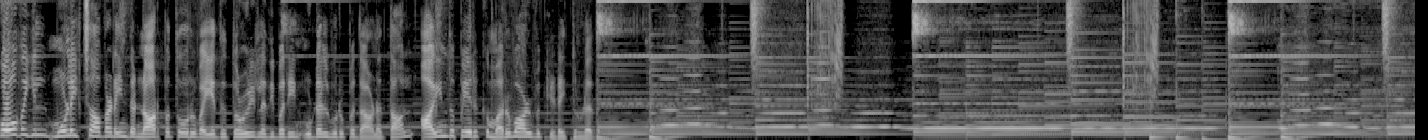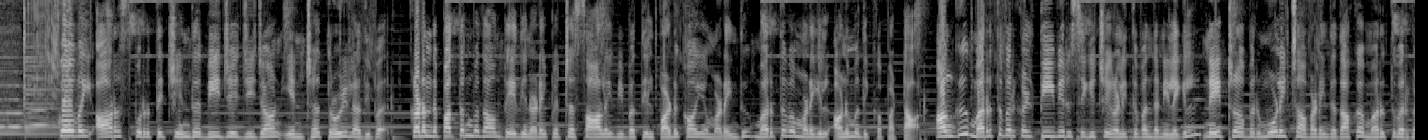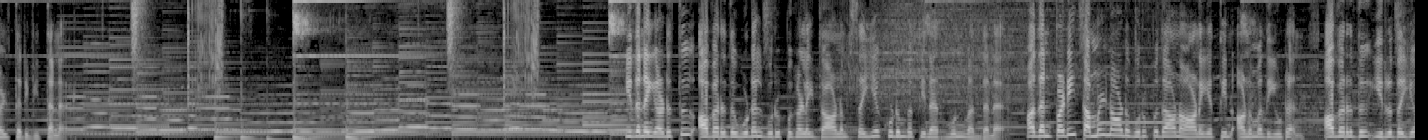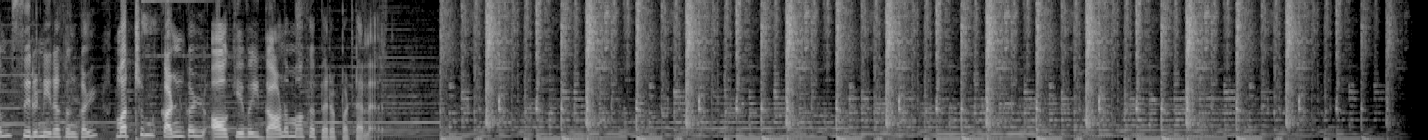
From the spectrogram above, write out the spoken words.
கோவையில் மூளைச்சாவடைந்த நாற்பத்தோரு வயது தொழிலதிபரின் உடல் உறுப்பு தானத்தால் ஐந்து பேருக்கு மறுவாழ்வு கிடைத்துள்ளது. கோவை ஆர்எஸ்புரத்தைச் சேர்ந்த விஜே ஜிஜான் என்ற தொழிலதிபர் கடந்த பத்தொன்பதாம் தேதி நடைபெற்ற சாலை விபத்தில் படுகாயமடைந்து மருத்துவமனையில் அனுமதிக்கப்பட்டார். அங்கு மருத்துவர்கள் தீவிர சிகிச்சை அளித்து வந்த நிலையில் நேற்று அவர் மூளைச்சாவடைந்ததாக மருத்துவர்கள் தெரிவித்தனர். இதனையடுத்து அவரது உடல் உறுப்புகளை தானம் செய்ய குடும்பத்தினர் முன்வந்தனர். அதன்படி தமிழ்நாடு உறுப்புதான ஆணையத்தின் அனுமதியுடன் அவரது இருதயம் சிறுநீரகங்கள் மற்றும் கண்கள் ஆகியவை தானமாக பெறப்பட்டன.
